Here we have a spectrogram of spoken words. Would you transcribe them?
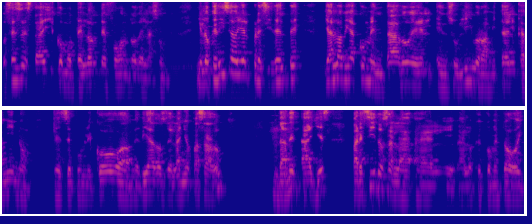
pues ese está ahí como telón de fondo del asunto. Y lo que dice hoy el presidente ya lo había comentado él en su libro A mitad del camino, que se publicó a mediados del año pasado, da detalles parecidos a, la, a, lo que comentó hoy.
